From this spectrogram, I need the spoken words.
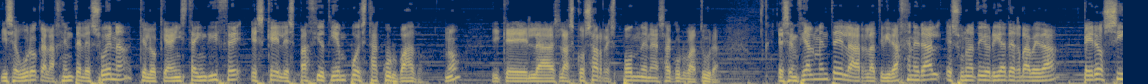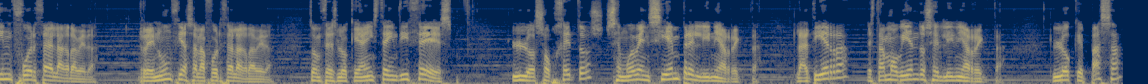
Y seguro que a la gente le suena que lo que Einstein dice es que el espacio-tiempo está curvado, ¿no? Y que las, las cosas responden a esa curvatura. Esencialmente, la relatividad general es una teoría de gravedad, pero sin fuerza de la gravedad. Renuncias a la fuerza de la gravedad. Entonces, lo que Einstein dice es, los objetos se mueven siempre en línea recta. La Tierra está moviéndose en línea recta. Lo que pasa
